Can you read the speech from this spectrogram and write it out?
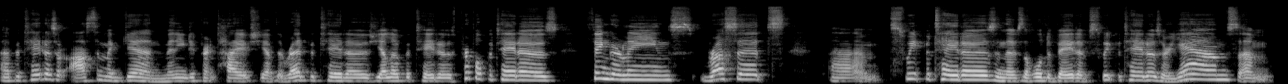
Uh, potatoes are awesome. Again, many different types. You have the red potatoes, yellow potatoes, purple potatoes, fingerlings, russets um, sweet potatoes, and there's the whole debate of sweet potatoes or yams. Um,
